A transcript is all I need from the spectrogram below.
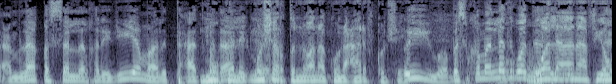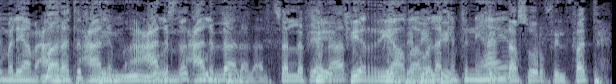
عملاق السلة الخليجية مال الاتحاد مو, كذلك مو شرط إنه أنا أكون عارف كل شيء أيوه بس كمان لا تقعد ولا أنا في يوم من الأيام ما عالم-. عالم- أيوة، عالم- تقول عالم لا لا لا السلة فيها في- في الرياضة، ولكن في النهاية- في النصر في الفتح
